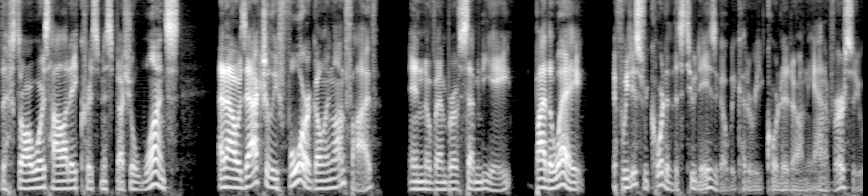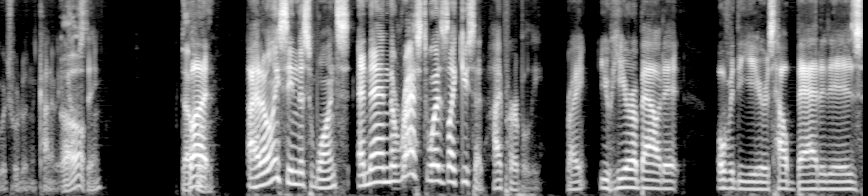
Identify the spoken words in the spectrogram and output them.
the Star Wars Holiday Christmas Special once, and I was actually four going on five in November of 78. By the way, if we just recorded this two days ago, we could have recorded it on the anniversary, which would have been kind of Oh, interesting. Definitely. But I had only seen this once, and then the rest was, like you said, hyperbole, right? You hear about it over the years, how bad it is.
